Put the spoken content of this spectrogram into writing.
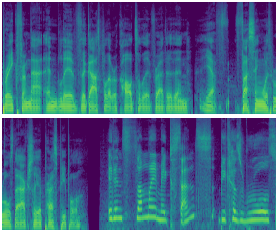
break from that and live the gospel that we're called to live rather than, yeah, f- fussing with rules that actually oppress people. It in some way makes sense because rules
